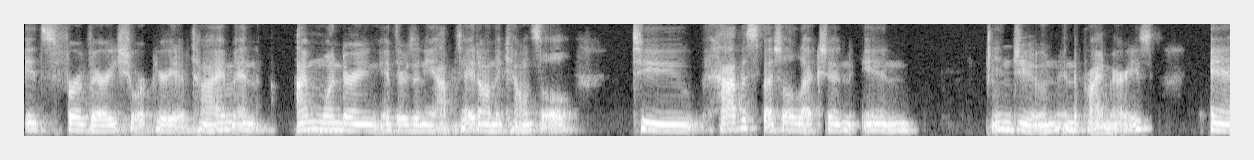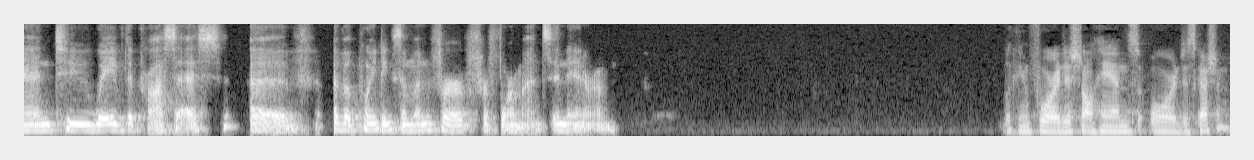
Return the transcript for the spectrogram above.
it's for a very short period of time. And I'm wondering if there's any appetite on the council to have a special election in, in June in the primaries and to waive the process of, of appointing someone for, for four months in the interim. Looking for additional hands or discussion?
